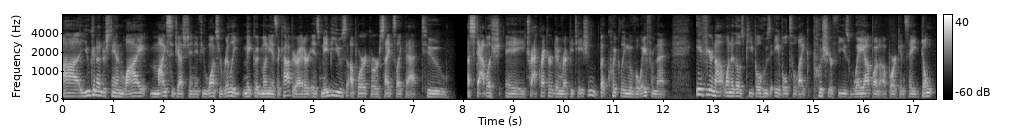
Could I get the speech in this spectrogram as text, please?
uh, you can understand why my suggestion, if you want to really make good money as a copywriter, is maybe use Upwork or sites like that to establish a track record and reputation, but quickly move away from that. If you're not one of those people who's able to like push your fees way up on Upwork and say, don't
